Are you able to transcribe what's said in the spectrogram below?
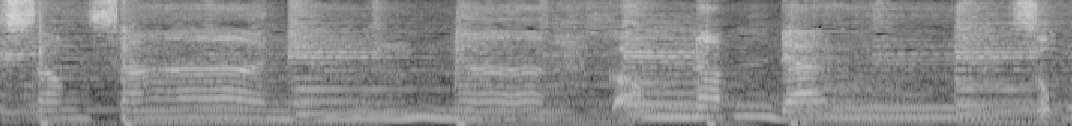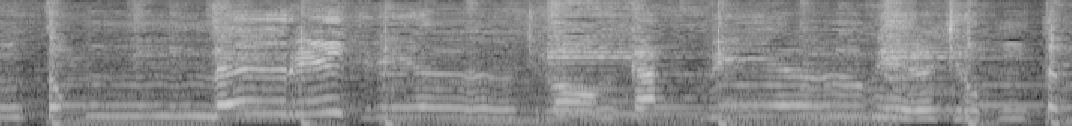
លវត្តសង្សារអ្នកណាកំណត់ដៅសុខទុក្ខនៅរីករាលឆ្លងកាត់វាលវាលជ្រុះទឹក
